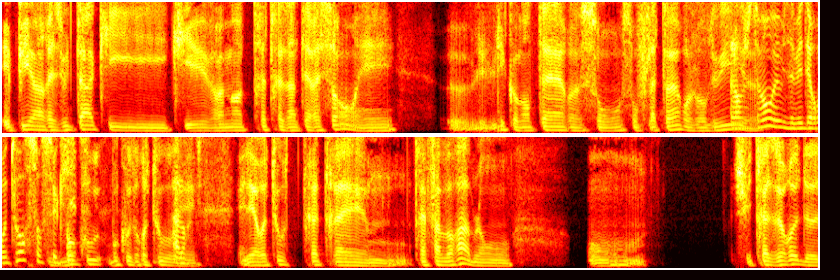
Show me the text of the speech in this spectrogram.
Et puis un résultat qui qui est vraiment très très intéressant et euh, les, commentaires sont, sont flatteurs aujourd'hui. Alors justement, oui, vous avez des retours sur ce clip Beaucoup, beaucoup de retours et, et, des retours très, très, très favorables. On, on, je suis très heureux de,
